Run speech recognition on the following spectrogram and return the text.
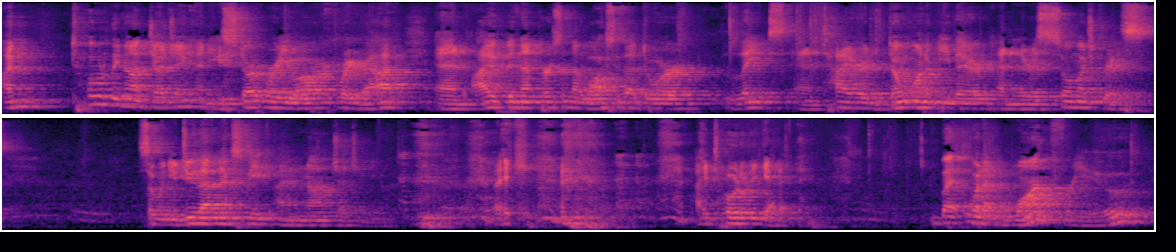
I'm totally not judging, and you start where you are, where you're at. And I've been that person that walks through that door late and tired and don't want to be there, and there is so much grace. So when you do that next week, I am not judging you. like I totally get it. But what I want for you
